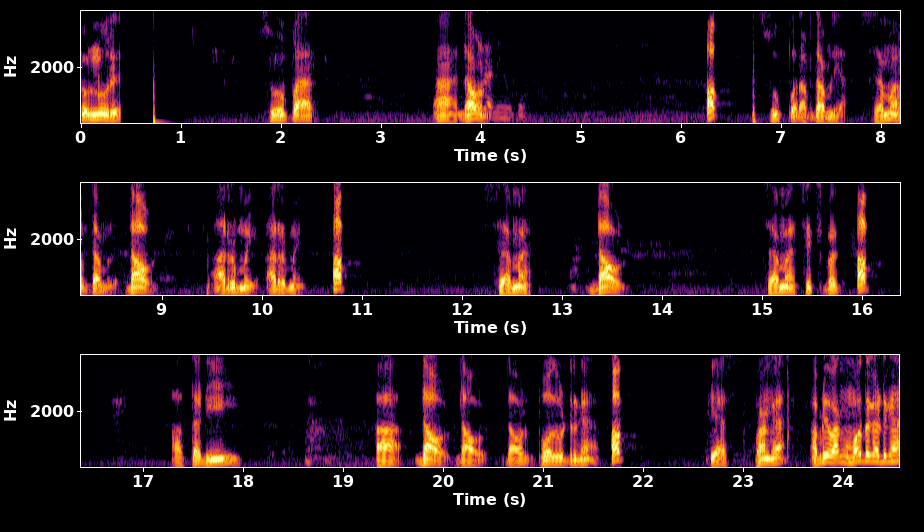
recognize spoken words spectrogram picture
தொண்ணூறு. சூப்பர். ஆ டவுன் அப் சூப்பர் அப்டாமலியா செம அப்டாமல் டவுன் அருமை அருமை. அப் செம டவுன் செம சிக்ஸ் பேக் அப் அத்தடி ஆ டவுன் டவுன் டவுன் போது விட்டுருங்க. அப் எஸ் வாங்க. அப்படியே வாங்க. மோத்த காட்டுங்க.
